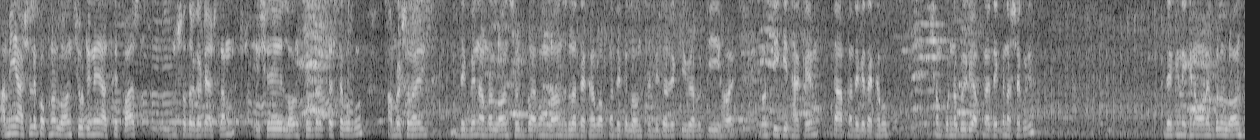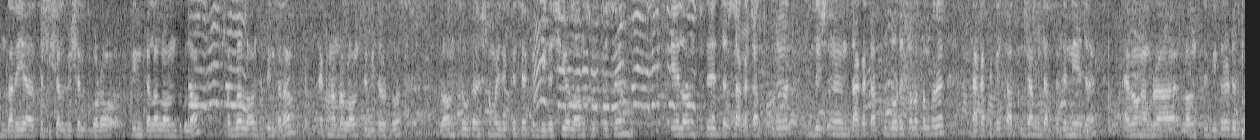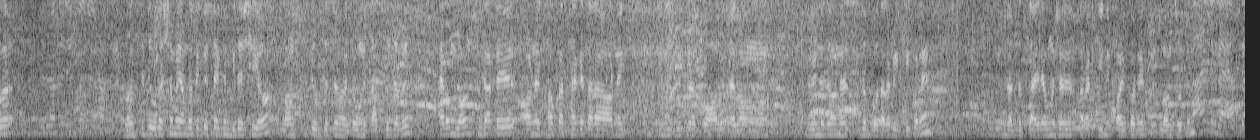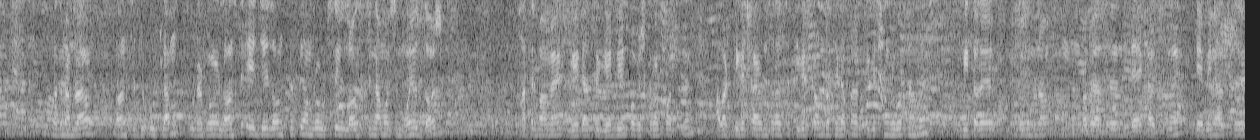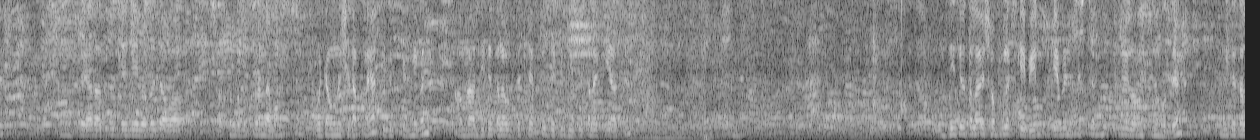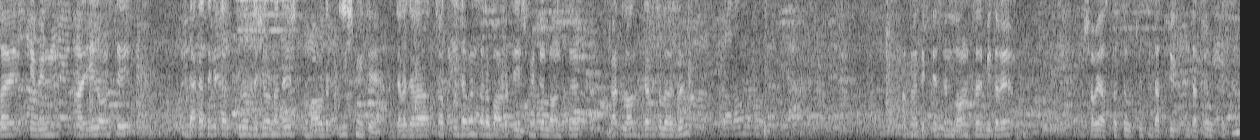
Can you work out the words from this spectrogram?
আমি আসলে কখনো লঞ্চে উঠি নাই, আজকে ফার্স্ট সদরঘাটে আসলাম, এসে লঞ্চে ওঠার চেষ্টা করব। আমরা সবাই দেখবেন আমরা লঞ্চে উঠবো এবং লঞ্চগুলো দেখাবো আপনাদেরকে, লঞ্চের ভিতরে কীভাবে কী হয় এবং কী কী থাকে, তা আপনাদেরকে দেখাবো। সম্পূর্ণ ভিডিও আপনারা দেখবেন, আশা করি। দেখেন এখানে অনেকগুলো লঞ্চ দাঁড়িয়ে আছে, বিশাল বিশাল বড় তিনতলা লঞ্চগুলো সবগুলো লঞ্চ তিনতলা। এখন আমরা লঞ্চের ভিতরে উঠবো। লঞ্চে ওঠার সময় দেখতেছি একজন বিদেশিও লঞ্চ উঠতেছে। এই লঞ্চে ঢাকা চাঁদপুরের ঢাকা চাঁদপুর রোডে চলাচল করে, ঢাকা থেকে চাঁদপুরগামী যাত্রীদের নিয়ে যায় এবং আমরা লঞ্চটির ভিতরে ঢুকবো। লঞ্চটিতে ওঠার সময় আমরা দেখতেছি একজন বিদেশিও লঞ্চটিতে উঠতেছে, হয়তো উনি চাঁদপুর যাবে। এবং লঞ্চ ঘাটে অনেক হকার থাকে তারা অনেক জিনিস বিক্রি করে, ফল এবং বিভিন্ন ধরনের দ্রব্য তারা বিক্রি করে। যার যার চাহিদা অনুসারে তারা কিনে ক্রয় করে লঞ্চ ওঠে প্রথমে আমরা লঞ্চে উঠলাম উঠার পর লঞ্চটা এই যে লঞ্চটাতে আমরা উঠছি লঞ্চটির নাম হচ্ছে ময়ূর দশ। হাতের বামে গেট আছে গেট দিয়ে প্রবেশ করার পর আবার টিকিট কাউন্টার আছে। টিকিট কাউন্টার থেকে আপনার টিকিট সংগ্রহ করতে হবে। ভিতরে বিভিন্নভাবে আছে ডেক আছে কেবিন আছে চেয়ার আছে, যে যেভাবে যাওয়া স্বাচ্ছন্দ্য বোধ করেন এবং ওইটা অনুসারে আপনি টিকিট কেটে নেবেন। আমরা দ্বিতীয় তলায় উঠতেছি একটু, দেখি দ্বিতীয় তলায় কী আছে। দ্বিতীয় তলায় সবগুলো কেবিন কেবিন সিস্টেম এই লঞ্চটির মধ্যে। দ্বিতীয় তলায় কেবিন আর এই লঞ্চটি ঢাকা থেকে চাঁদপুর উদ্দেশ্যে ওনাদের বারোটা তিরিশ মিনিটে। যারা যারা চাঁদপুর যাবেন, তারা বারোটা তিরিশ মিনিটে লঞ্চে লঞ্চ ঘাটে চলে আসবেন। আপনারা দেখতেছেন লঞ্চের ভিতরে সবাই আস্তে আস্তে উঠতেছে, যাত্রী যাত্রী উঠতেছে।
